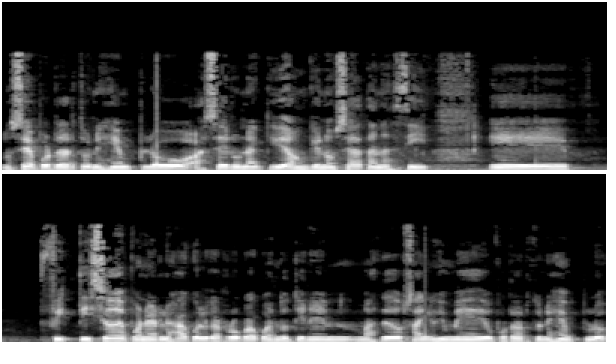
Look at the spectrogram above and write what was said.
No sé, por darte un ejemplo, hacer una actividad aunque no sea tan así. Eh, ficticio de ponerles a colgar ropa cuando tienen más de dos años y medio, por darte un ejemplo,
